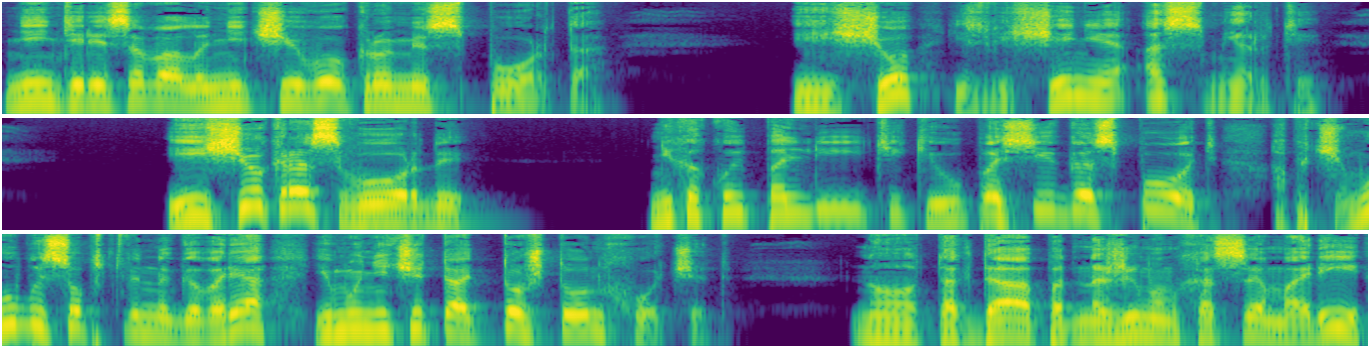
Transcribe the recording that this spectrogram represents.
не интересовало ничего, кроме спорта. И еще извещение о смерти. И еще кроссворды. Никакой политики, упаси Господь. А почему бы, собственно говоря, ему не читать то, что он хочет? Но тогда под нажимом Хосе Мари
